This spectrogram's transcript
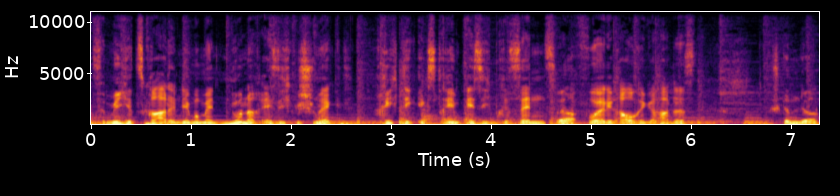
Hat für mich jetzt gerade in dem Moment nur nach Essig geschmeckt. Richtig extrem Essigpräsenz, wenn Ja. du vorher die rauchige hattest. Stimmt, ja.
